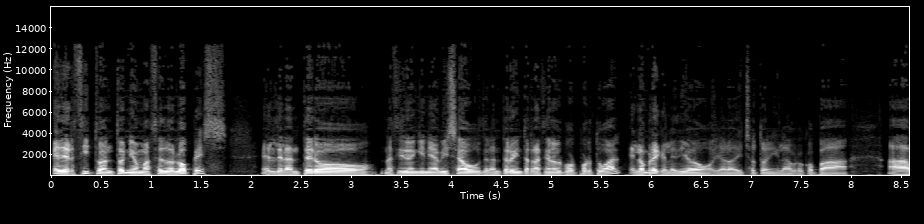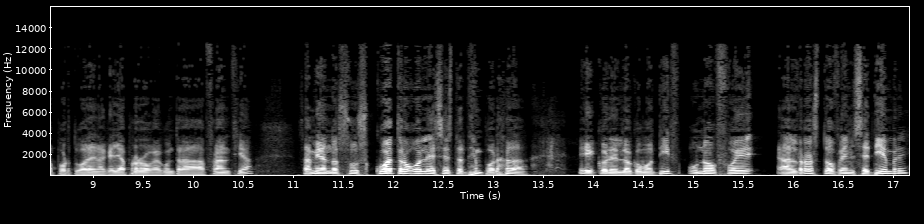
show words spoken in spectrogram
Edercito Antonio Macedo López, el delantero nacido en Guinea-Bissau, delantero internacional por Portugal, el hombre que le dio, ya lo ha dicho Tony, la Eurocopa a Portugal en aquella prórroga contra Francia. Estaba mirando sus cuatro goles esta temporada eh, con el Lokomotiv. Uno fue al Rostov en septiembre,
